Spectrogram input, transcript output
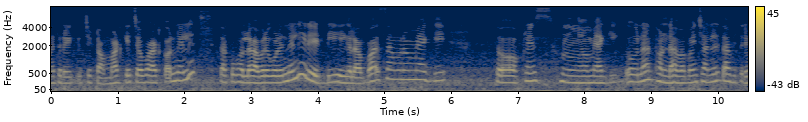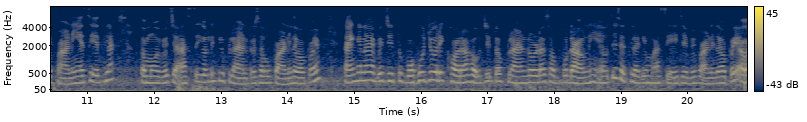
मुझे टमाटो केचप सब आड करनि भल भाव गोड़े नेली रेडीगला बास आमर मैगी तो फ्रेंड्स मैगी ना थंडा हाँपी छाणी ता भितर पा आसी तो मुझे आसीगली कि प्लांट्रे सब पा देवाई कहीं जेहतु बहुत जोर खरा हो तो प्लांट गुड़ा सब डाउन ही आगे पा देवाई आ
